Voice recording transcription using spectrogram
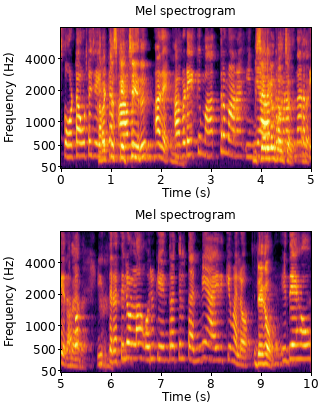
സ്പോട്ട് ഔട്ട് ചെയ്തിട്ട് ചെയ്ത് അതെ. അവിടേക്ക് മാത്രമാണ് ഇന്ത്യ ആക്രമണം നടത്തിയത്. അപ്പൊ ഇത്തരത്തിലുള്ള ഒരു കേന്ദ്രത്തിൽ തന്നെ ആയിരിക്കുമല്ലോ. ഇദ്ദേഹവും. ഇദ്ദേഹവും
